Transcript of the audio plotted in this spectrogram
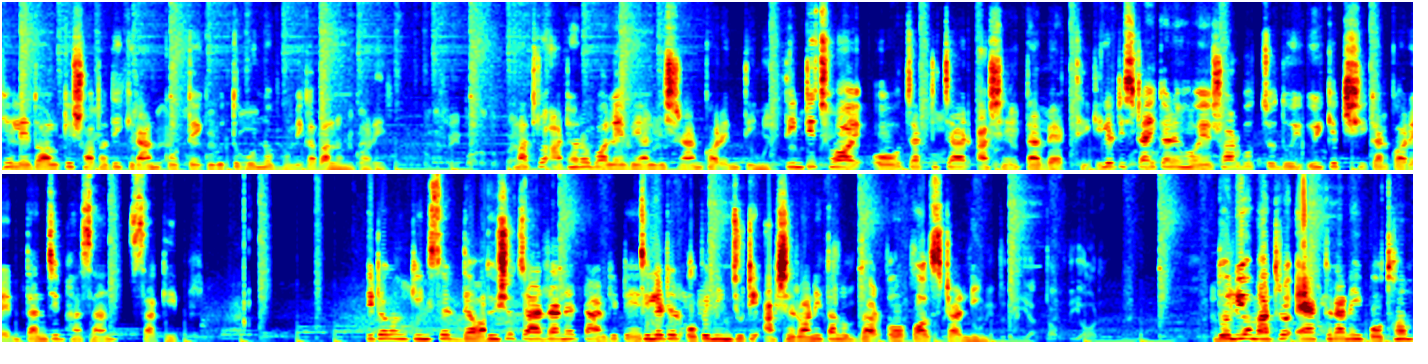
খেলে দলকে শতাধিক রান করতে গুরুত্বপূর্ণ ভূমিকা পালন করে। মাত্র আঠারো বলে বিয়াল্লিশ রান করেন তিনি। তিনটি ছয় ও চারটি চার আসে তার ব্যাট থেকে। সিলেট স্ট্রাইকারে হয়ে সর্বোচ্চ দুই উইকেট শিকার করেন তানজিম হাসান, সাকিব। চিটাগং কিংসের দেওয়া দুইশো চার রানের টার্গেটে সিলেটের ওপেনিং জুটি আসে রনি তালুকদার ও পল স্টার্লিং। দলীয় মাত্র এক রানেই প্রথম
